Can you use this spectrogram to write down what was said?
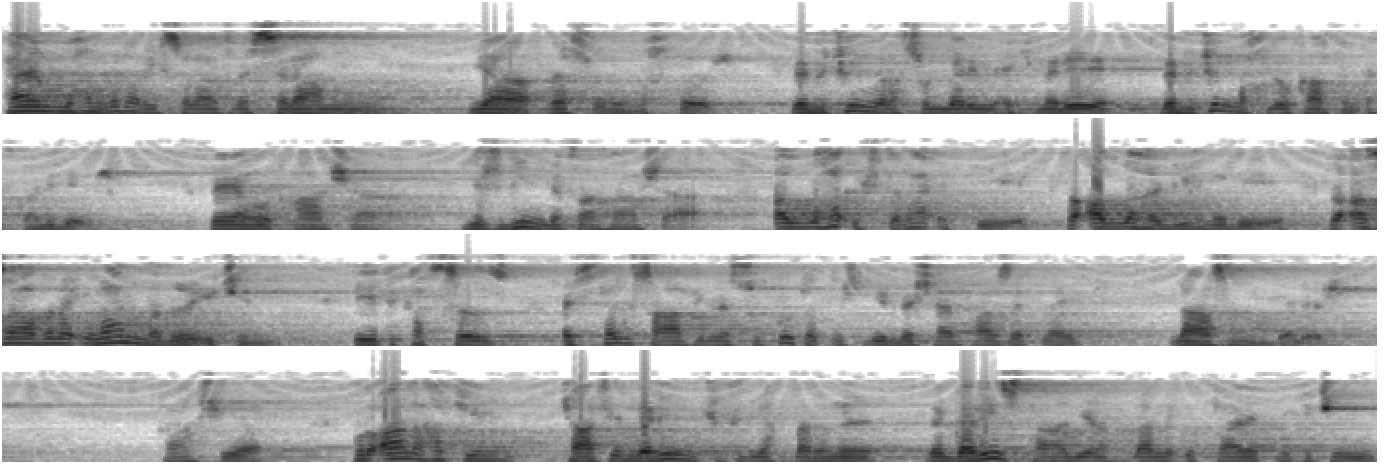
Hem Muhammed Aleyhisselatü Vesselam ya Resulullah'tır ve bütün Resullerin ekmeli ve bütün mahlukatın efdalidir. Veyahut haşa, yüz bin defa haşa, Allah'a iftira ettiği ve Allah'ı bilmediği ve azabına inanmadığı için itikatsız, estel safiline sukut etmiş bir beşer farz etmek lazım gelir. Haşiye, Kur'an-ı Hakim kafirlerin küfüryatlarını ve gariz tabiratlarını iptal etmek için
